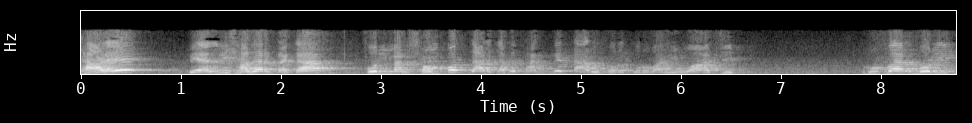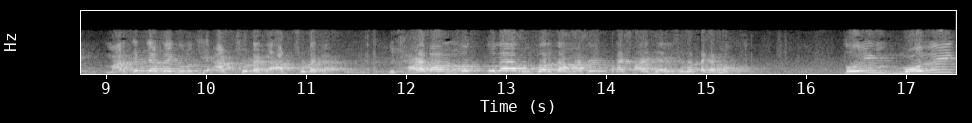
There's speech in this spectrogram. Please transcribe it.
সাড়ে বিয়াল্লিশ হাজার টাকা পরিমাণ সম্পদ যার কাছে থাকবে তার উপরে কোরবানি ওয়াজিব। রূপার বড়ি মার্কেট যাচাই করেছি আটশো টাকা আটশো টাকা। তো সাড়ে বাউন্ন তোলা রূপার দাম আছে, প্রায় সাড়ে বিয়াল্লিশ হাজার টাকার মতো। তো এই মৌলিক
